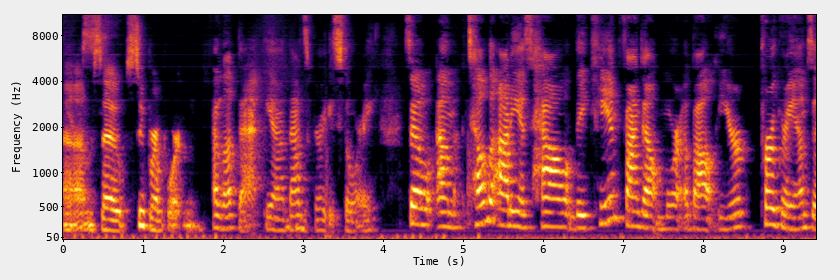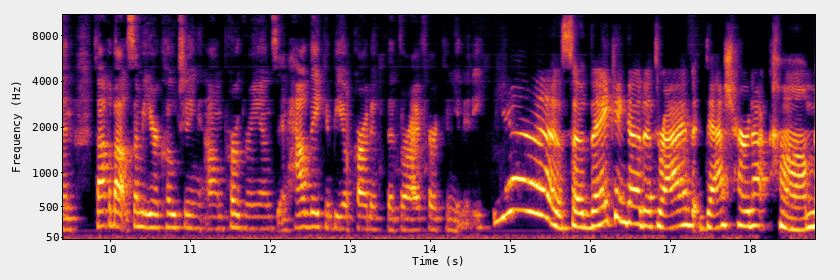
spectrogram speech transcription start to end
yes. um, so super important i love that yeah that's a great story so um, tell the audience how they can find out more about your programs and talk about some of your coaching um, programs and how they can be a part of the Thrive-Her community. Yeah, so they can go to thrive-her.com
